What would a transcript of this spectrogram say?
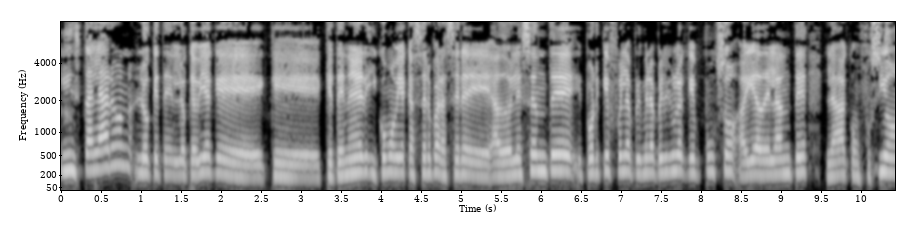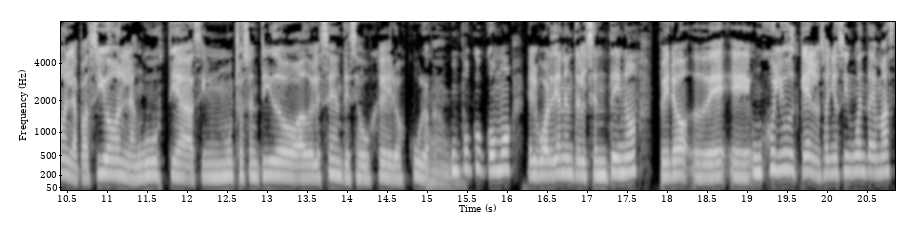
instalaron lo que te- lo que había que, que, que tener y cómo había que hacer para ser eh, adolescente, y porque fue la primera película que puso ahí adelante la confusión, la pasión, la angustia, sin mucho sentido adolescente, ese agujero oscuro. Mm. Un poco como el guardián entre el centeno, pero de eh, un Hollywood que en los años 50 además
